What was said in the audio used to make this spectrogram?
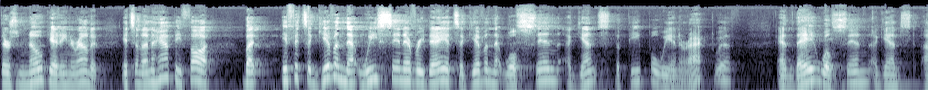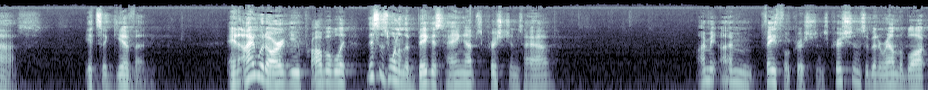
There's no getting around it. It's an unhappy thought, but if it's a given that we sin every day, it's a given that we'll sin against the people we interact with, and they will sin against us. It's a given. And I would argue probably this is one of the biggest hang-ups Christians have. I mean, I'm faithful Christians. Christians have been around the block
